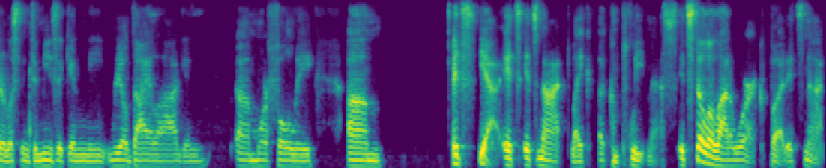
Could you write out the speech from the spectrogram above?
they're listening to music and the real dialogue and uh, more Foley. Um, it's yeah it's it's not like a complete mess. It's still a lot of work but it's not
